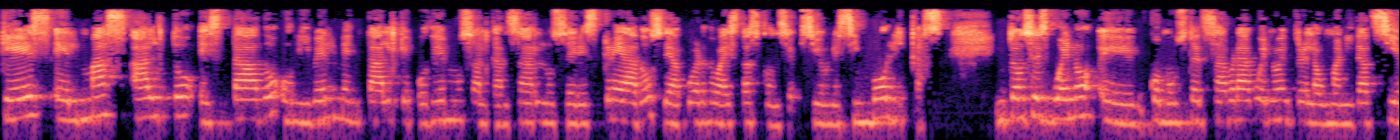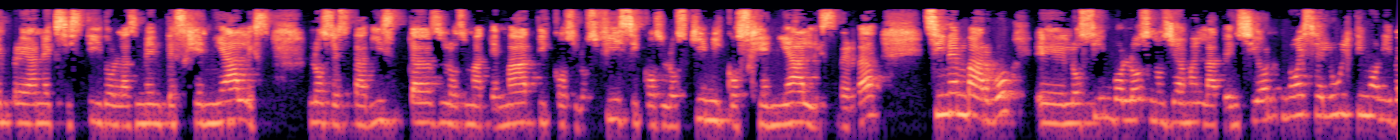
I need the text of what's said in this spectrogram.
que es el más alto estado o nivel mental que podemos alcanzar los seres creados de acuerdo a estas concepciones simbólicas. Entonces, bueno, eh, como usted sabrá, bueno, entre la humanidad siempre han existido las mentes geniales, los estadistas, los matemáticos, los físicos, los químicos geniales, ¿verdad? Sin embargo, eh, los símbolos nos llaman la atención, no es el último nivel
